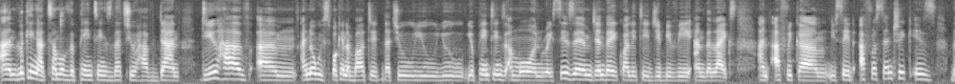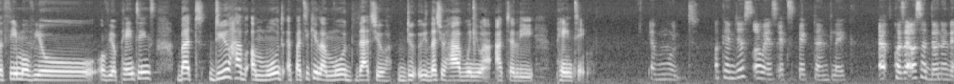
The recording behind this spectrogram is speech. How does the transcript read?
And looking at some of the paintings that you have done, do you have? Um, I know we've spoken about it that you, you, you, your paintings are more on racism, gender equality, GBV, and the likes. And Africa, um, you said Afrocentric is the theme of your of your paintings. But do you have a mood, a particular mood that you do that you have when you are actually painting? A mood. I can just always expectant like uh, because I also don't know the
